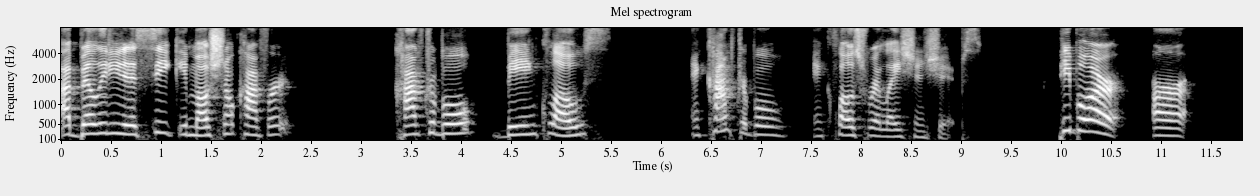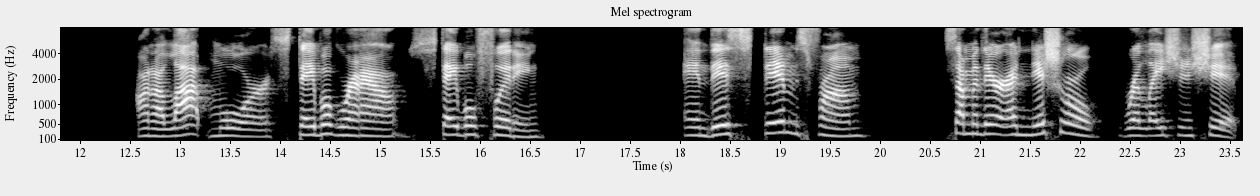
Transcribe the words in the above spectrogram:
ability to seek emotional comfort, comfortable being close, and comfortable in close relationships. People are are on a lot more stable ground, stable footing. And this stems from some of their initial relationship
